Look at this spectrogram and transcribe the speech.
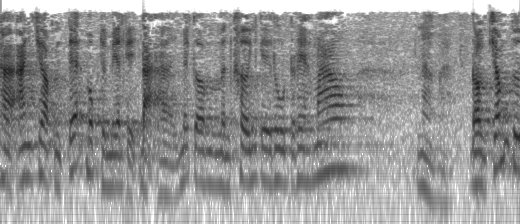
ថាអញជាប់អន្ទាក់មុខតែមានគេដាក់ហើយមិនក៏មិនឃើញគេរូតរះមកហ្នឹងដល់អញ្ចឹងគឺ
